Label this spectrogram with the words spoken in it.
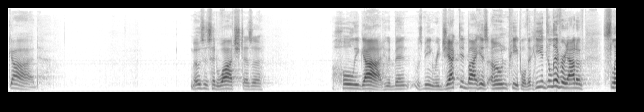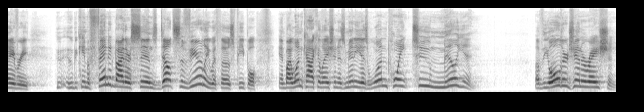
God? Moses had watched as a, a holy God who had been, was being rejected by his own people, that he had delivered out of slavery, who, who became offended by their sins, dealt severely with those people, and by one calculation, as many as 1.2 million of the older generation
